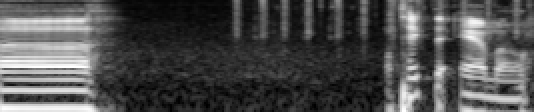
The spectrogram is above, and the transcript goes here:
Uh, I'll take the ammo.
